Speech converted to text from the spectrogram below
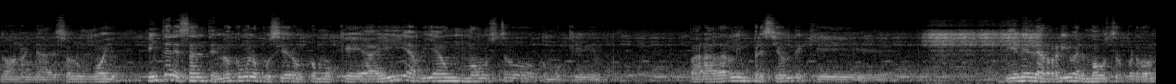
No, no hay nada, es solo un hoyo. Qué interesante, ¿no? Cómo lo pusieron, como que ahí había un monstruo, como que para dar la impresión de que viene de arriba el monstruo, perdón,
